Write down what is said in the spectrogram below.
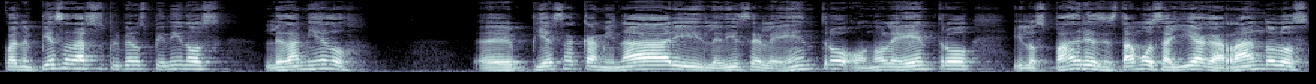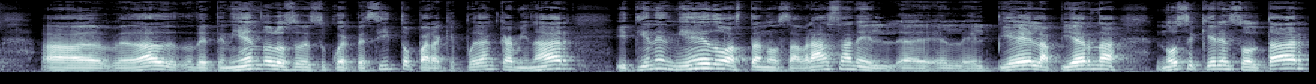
cuando empieza a dar sus primeros pininos, le da miedo. Eh, empieza a caminar y le dice, ¿le entro o no le entro? Y los padres estamos allí agarrándolos, uh, ¿verdad? Deteniéndolos de su cuerpecito para que puedan caminar y tienen miedo, hasta nos abrazan el, el, pie, la pierna, no se quieren soltar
